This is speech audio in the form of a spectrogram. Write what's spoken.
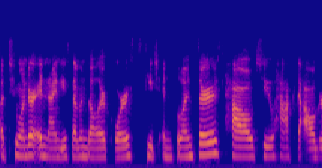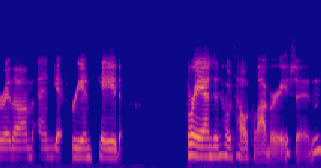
a $297 course to teach influencers how to hack the algorithm and get free and paid brand and hotel collaborations.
